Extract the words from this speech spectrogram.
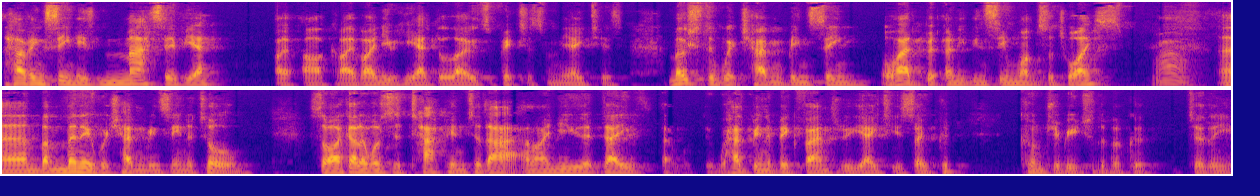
having seen his massive yeah, archive, I knew he had loads of pictures from the 80s, most of which hadn't been seen or had only been seen once or twice. Wow. Um, but many of which hadn't been seen at all. So I kind of wanted to tap into that. And I knew that Dave had been a big fan through the 80s, so could contribute to the book to the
